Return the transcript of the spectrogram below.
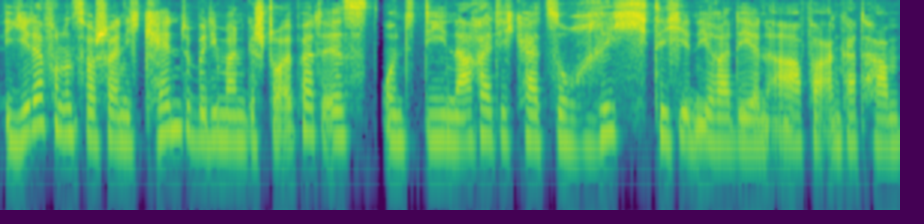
jeder von uns wahrscheinlich kennt, über die man gestolpert ist und die Nachhaltigkeit so richtig in ihrer DNA verankert haben.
